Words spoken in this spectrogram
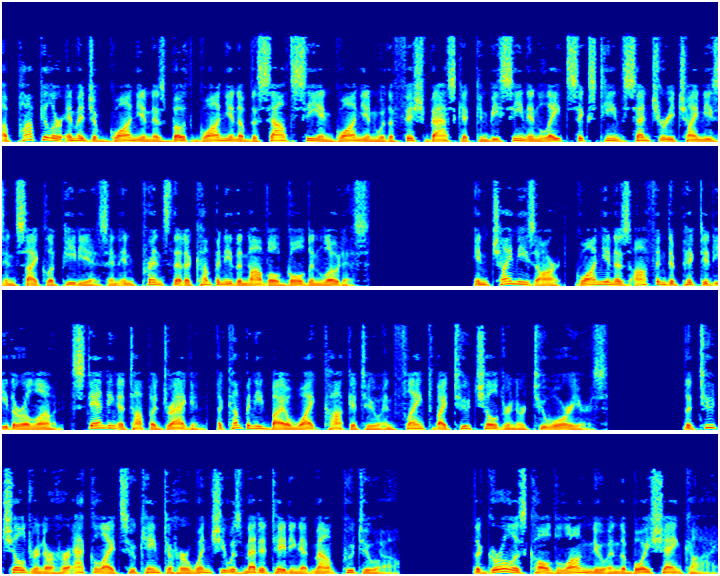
A popular image of Guanyin as both Guanyin of the South Sea and Guanyin with a fish basket can be seen in late 16th-century Chinese encyclopedias and in prints that accompany the novel Golden Lotus. In Chinese art, Guanyin is often depicted either alone, standing atop a dragon, accompanied by a white cockatoo and flanked by two children or two warriors. The two children are her acolytes who came to her when she was meditating at Mount Putuo. The girl is called Longnu and the boy Shancai.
